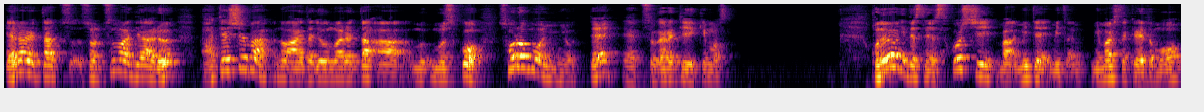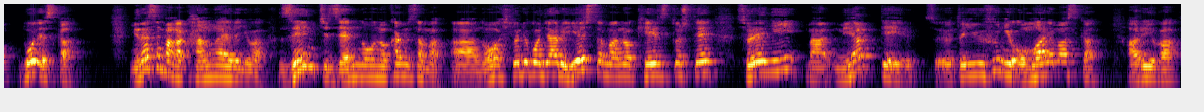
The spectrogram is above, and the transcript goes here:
得られた、その妻であるパテシュバの間で生まれた息子、ソロモンによって継がれていきます。このようにですね、少し、まあ、見てみた、見ましたけれども、どうですか？皆様が考えるには、全知全能の神様の一人子であるイエス様の系図として、それに、まあ、見合っている、というふうに思われますか？あるいは、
